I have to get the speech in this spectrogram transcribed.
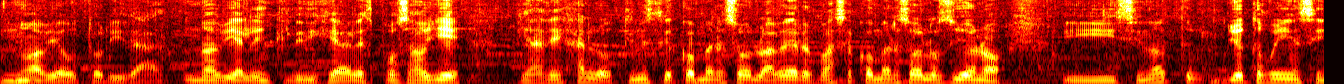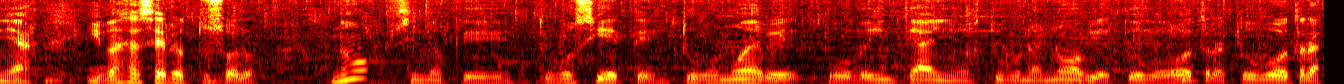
no había autoridad, no había alguien que le dijera a la esposa, oye, ya déjalo, tienes que comer solo, a ver, vas a comer solo, sí o no, y si no, te- yo te voy a enseñar, y vas a hacerlo tú solo. No, sino que tuvo siete, tuvo nueve, tuvo 20 años, tuvo una novia, tuvo otra, tuvo otra,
